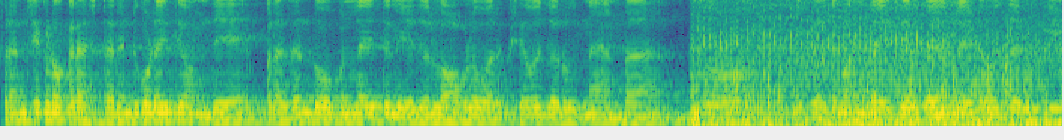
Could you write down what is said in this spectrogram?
ఫ్రెండ్స్ ఇక్కడ ఒక రెస్టారెంట్ కూడా అయితే ఉంది. ప్రజెంట్ ఓపెన్లో అయితే లేదు. లోపల వర్క్స్ ఏవో జరుగుతున్నాయంట. సో ఇప్పుడైతే మనం బయలుదేరిపోయాం లైట్ హౌస్ దగ్గరికి.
